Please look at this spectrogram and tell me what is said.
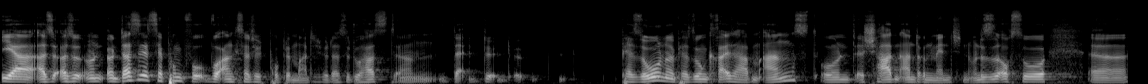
Ja, also, also und, und das ist jetzt der Punkt, wo, wo Angst natürlich problematisch wird. Also du hast, ähm, da, du, Personen und Personenkreise haben Angst und äh, schaden anderen Menschen. Und es ist auch so, äh,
